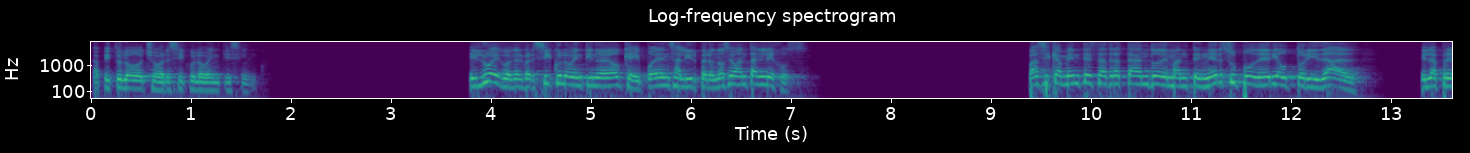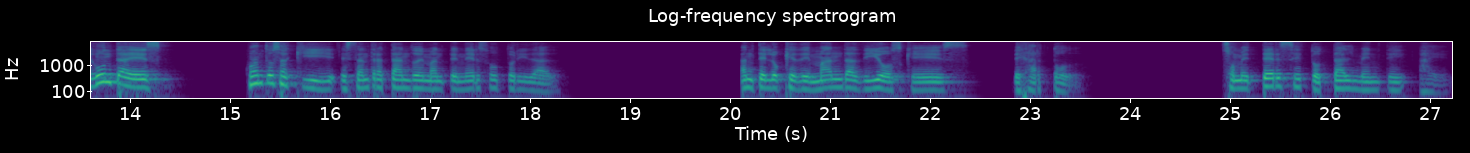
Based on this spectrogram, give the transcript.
Capítulo 8, versículo 25. Y luego en el versículo 29, ok, pueden salir, pero no se van tan lejos. Básicamente está tratando de mantener su poder y autoridad. Y la pregunta es, ¿cuántos aquí están tratando de mantener su autoridad ante lo que demanda Dios, que es dejar todo, someterse totalmente a Él.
